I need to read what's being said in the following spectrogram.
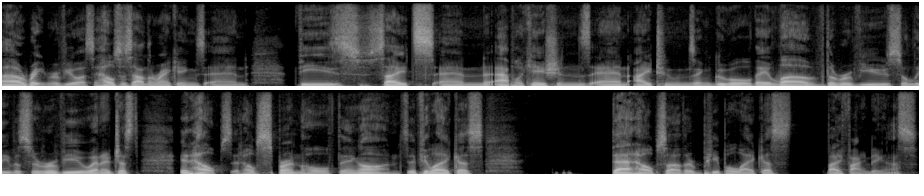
uh, rate and review us. It helps us out in the rankings and these sites and applications and iTunes and Google, they love the reviews. So leave us a review and it just it helps. It helps spurn the whole thing on. If you like us, that helps other people like us by finding us.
